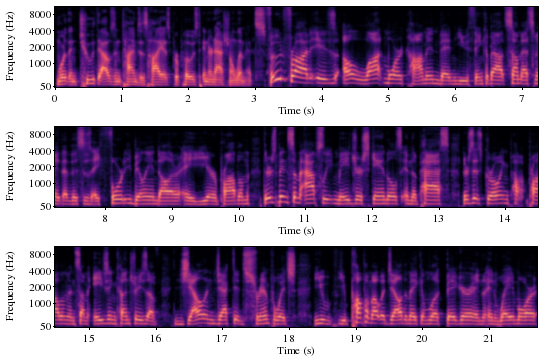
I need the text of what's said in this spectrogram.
more than 2,000 times as high as proposed international limits. Food fraud is a lot more common than you think about. Some estimate that this is a $40 billion a year problem. There's been some absolute major scandals in the past. There's this growing po- problem in some Asian countries of gel injected shrimp, which you, you pump them out with gel to make them look bigger and, and weigh more.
